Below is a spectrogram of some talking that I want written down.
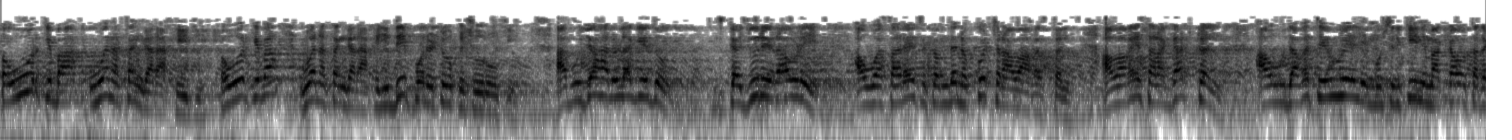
په ور کې با ونه څنګه راخیږي په ور کې با ونه څنګه راخیږي دې پورې ټوکی شروع کی ابو جهل لګیدو کجوري راوړي او وسره چې کوم دنه کوچ راواغستل او هغه سره ګټ کړ او دغه ته ویلي مشرکین مکه او تر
